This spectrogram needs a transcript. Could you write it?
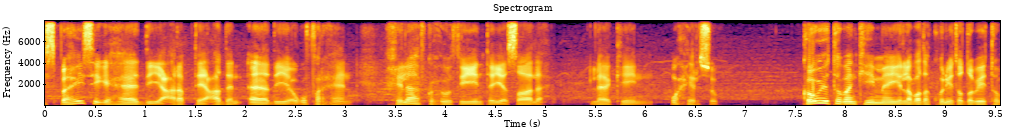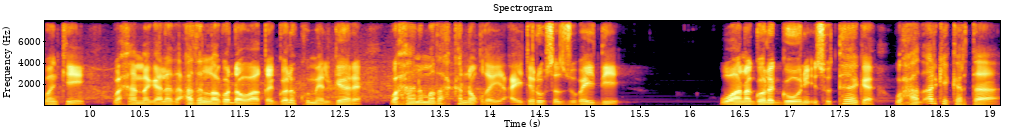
isbahaysiga haadi iyo carabta ee caddan aad ayay ugu farxeen khilaafka xuutiyiinta iyo saalax laakiin wax yar sug kow iyo tobankii meey labada kun iyo toddobiyo tobankii waxaa magaalada cadan looga dhawaaqay gole ku meel gaara waxaana madax ka noqday caydaruus azubaydi waana gole gooni isutaaga waxaad arki kartaa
